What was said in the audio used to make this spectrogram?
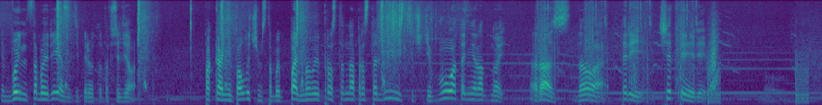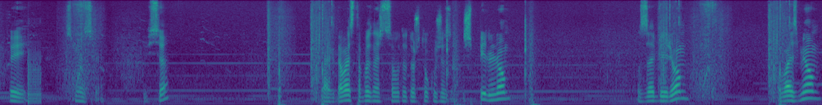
Будем с тобой резать теперь вот это все дело. Пока не получим с тобой пальмовые просто-напросто листички. Вот они, родной. Раз, два, три, четыре. Эй, в смысле? И все? Так, давай с тобой, значит, вот эту штуку сейчас шпильнем. Заберем. Возьмем.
